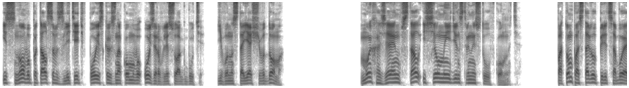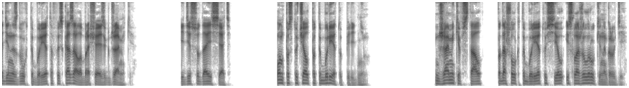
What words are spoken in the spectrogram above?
и снова пытался взлететь в поисках знакомого озера в лесу Акбути, его настоящего дома. Мой хозяин встал и сел на единственный стул в комнате. Потом поставил перед собой один из двух табуретов и сказал, обращаясь к Джамике, «Иди сюда и сядь». Он постучал по табурету перед ним. Джамики встал, подошел к табурету, сел и сложил руки на груди.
